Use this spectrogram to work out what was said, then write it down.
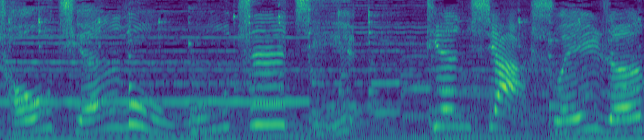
愁前路无知己，天下谁人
